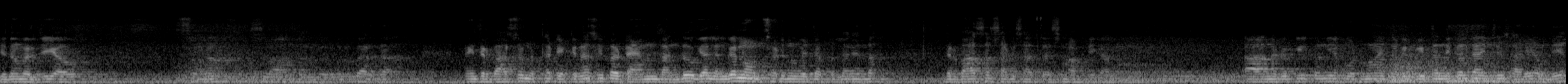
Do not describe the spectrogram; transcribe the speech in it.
ਜਦੋਂ ਮਰਜ਼ੀ ਆਓ। ਸੋਹਣਾ ਸਵਾਦ ਲੰਗਰ ਗੁਰੂ ਘਰ ਦਾ। ਅਸੀਂ ਦਰਬਾਰ ਸਾਹਿਬ ਮੱਥਾ ਟੇਕਣਾ ਸੀ ਪਰ ਟਾਈਮ ਬੰਦ ਹੋ ਗਿਆ। ਲੰਗਰ 9:30 ਵਜੇ ਤੱਕ ਖੁੱਲ੍ਹਾ ਰਹਿੰਦਾ। ਦਰਬਾਰ ਸਾਹਿਬ 7:30 ਵਜੇ ਸਮਾਪਤੀ ਕਰ ਲੈਂਦੇ ਆ। ਨਗਰ ਕੀਰਤਨ ਦੀਆਂ ਫੋਟੋਆਂ ਨਗਰ ਕੀਰਤਨ ਨਿਕਲਦਾ ਇੱਥੇ ਸਾਰੇ ਆਉਂਦੇ ਆ।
